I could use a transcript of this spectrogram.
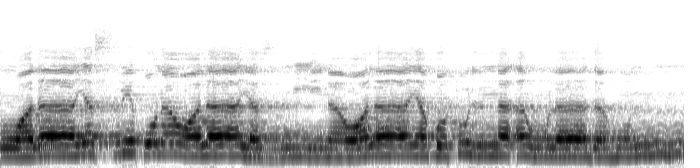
ولا يسرقن ولا يزنين ولا يقتلن أولادهن.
